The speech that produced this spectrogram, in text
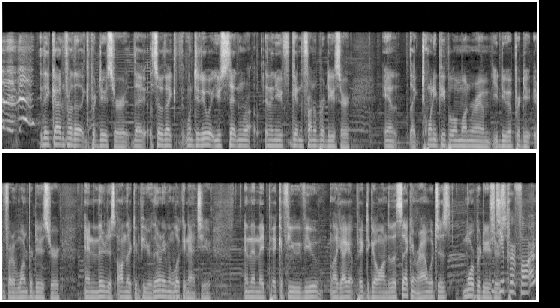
they got in front of the like, producer. They, so like when to do it, you sit in, and then you get in front of a producer, and like 20 people in one room. You do a produ- in front of one producer, and they're just on their computer. They're not even looking at you. And then they pick a few of you. Like I got picked to go on to the second round, which is more producers. Did you perform?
